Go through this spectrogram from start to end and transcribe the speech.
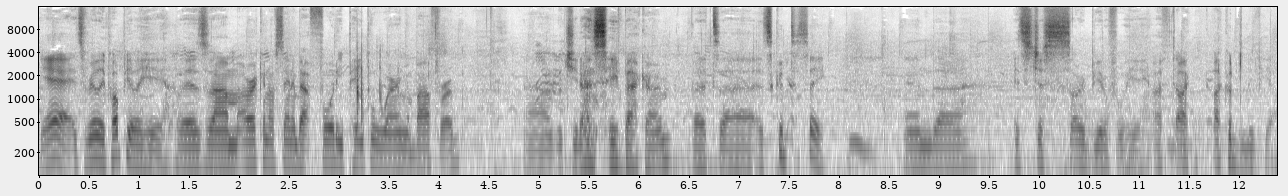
Yeah, it's really popular here. There's, um, I reckon, I've seen about 40 people wearing a bathrobe, uh, which you don't see back home, but uh, it's good to see. And uh, it's just so beautiful here. I, I, I could live here.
